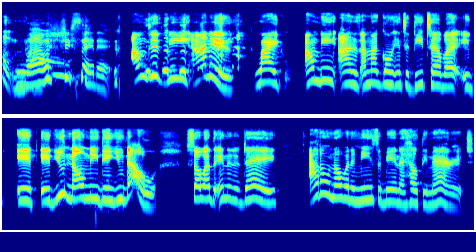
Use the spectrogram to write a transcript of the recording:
Why would she say that? I'm just being honest. Like I'm being honest. I'm not going into detail, but if if if you know me, then you know. So at the end of the day, I don't know what it means to be in a healthy marriage.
